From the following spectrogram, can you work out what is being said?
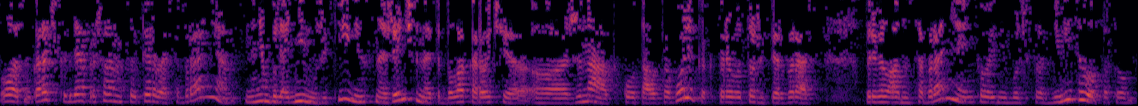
Вот, ну, короче, когда я пришла на свое первое собрание, на нем были одни мужики, единственная женщина, это была, короче, э, жена какого-то алкоголика, которая его тоже первый раз привела на собрание, я никого из них больше, правда, не видела потом.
